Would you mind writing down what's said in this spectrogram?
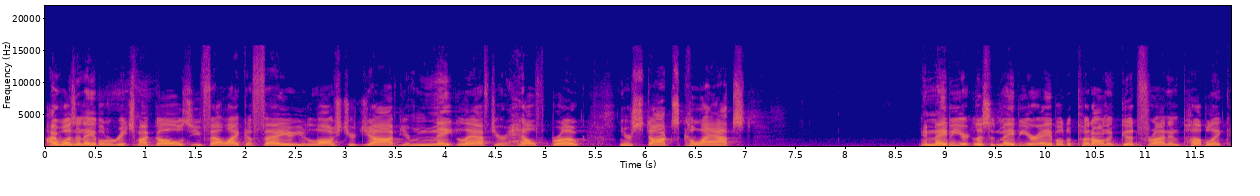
I wasn't able to reach my goals. You felt like a failure. You lost your job. Your mate left. Your health broke. Your stocks collapsed. And maybe you're, listen, maybe you're able to put on a good front in public,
